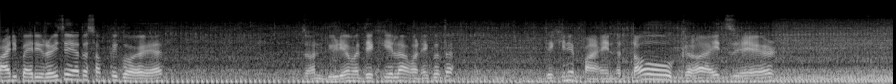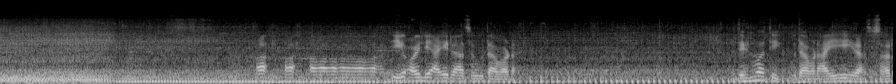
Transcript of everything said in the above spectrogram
पारी पारी रहेछ यहाँ त सबै गयो यार। झन् भिडियोमा देखिएला भनेको त। देखि नै पाएन त गाइज हेयर ए अहिले आइरहेछ उताबाट? देख्नुभयो ती उताबाट आइरहेछ सर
